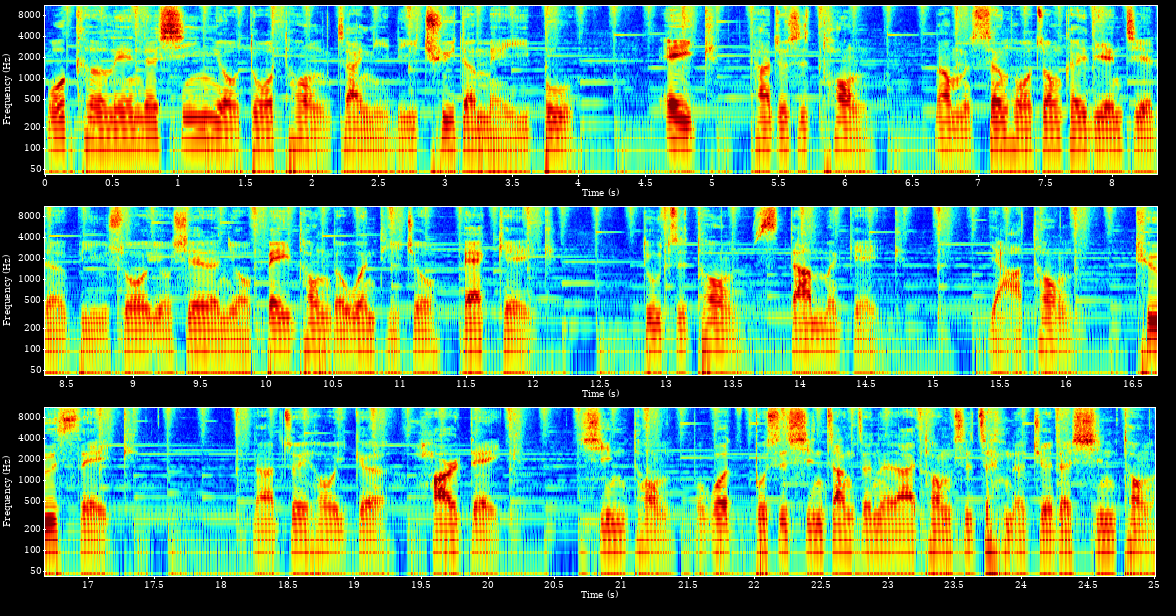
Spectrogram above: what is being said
我可怜的心有多痛，在你离去的每一步。Ache 它就是痛。 那我们生活中可以连结的，比如说有些人有背痛的问题，就 backache；肚子痛，stomachache；牙痛，toothache。那最后一个 heartache。心痛，不过不是心脏真的在痛，是真的觉得心痛。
